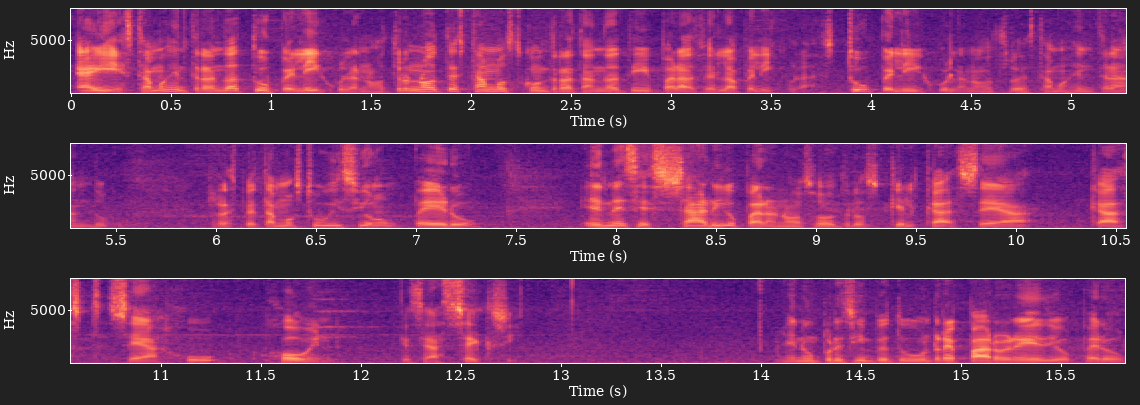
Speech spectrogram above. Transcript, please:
hey, estamos entrando a tu película, nosotros no te estamos contratando a ti para hacer la película, es tu película, nosotros estamos entrando, respetamos tu visión, pero es necesario para nosotros que el cast sea, cast sea ju- joven, que sea sexy. En un principio tuve un reparo en ello, pero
